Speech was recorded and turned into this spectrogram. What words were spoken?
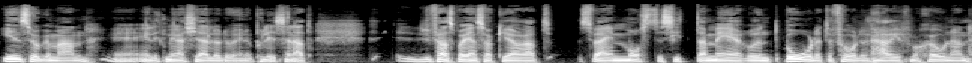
insåg man, eh, enligt mina källor då inom polisen, att det fanns bara en sak att göra, att Sverige måste sitta med runt bordet och få den här informationen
